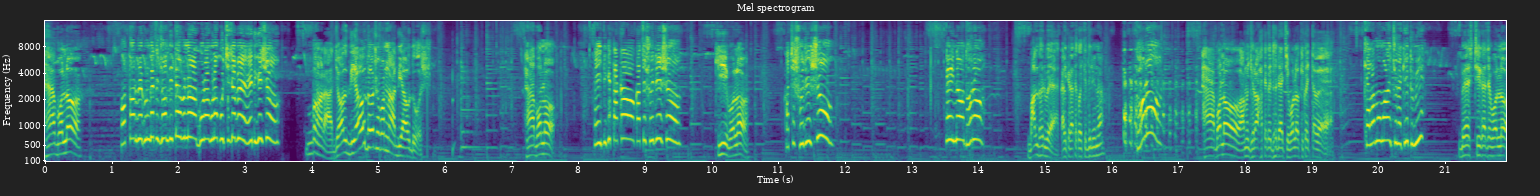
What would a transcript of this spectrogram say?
হ্যাঁ বলো। বাড়া জল দিয়াও দোষ না দিয়াও দোষ। হ্যাঁ বলো। এইদিকে তাকাও, কাছে সরে এসো। কি, বলো? কাছে সরে এসো। এই নাও, ধরো। ধরবে, কালকে রাতে দিলি না। ধরো। হ্যাঁ বলো, আমি হাতে ধরে আছি, বলো, কি করতে হবে? তুমি? বেশ, ঠিক আছে, বলো।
